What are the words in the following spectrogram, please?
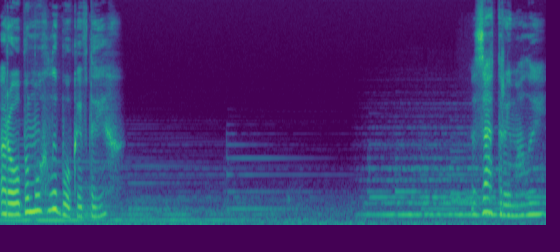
Робимо глибокий вдих. Затримали.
